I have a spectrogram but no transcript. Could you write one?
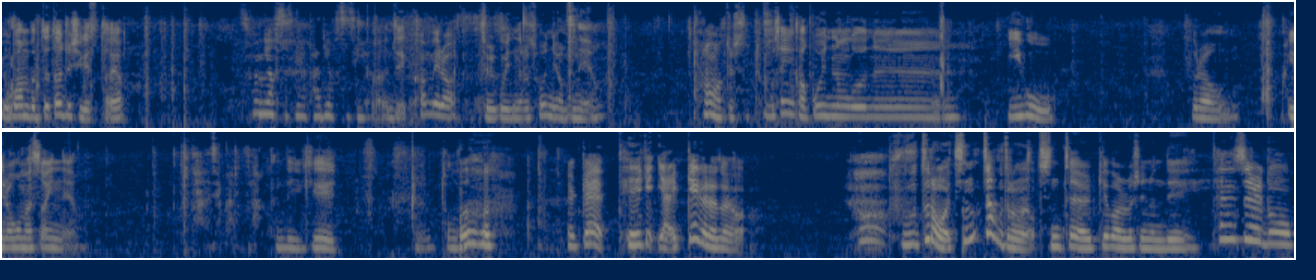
요거 한번 뜯어주시겠어요? 손이 없으세요? 발이 없으세요? 아, 근데 카메라 들고 있느라 손이 없네요. 그럼 어쩔 수 없죠. 동생이 갖고 있는 거는 2호 브라운 이라고만 써있네요. 다른 색깔이구나. 근데 이게 동... 이렇게 되게 얇게 그려져요. 부드러워요. 진짜 부드러워요. 진짜 얇게 바르시는데 펜슬도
